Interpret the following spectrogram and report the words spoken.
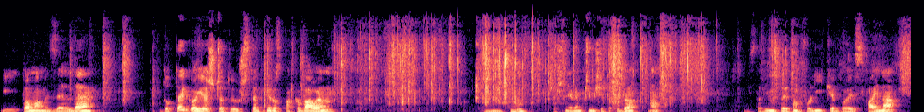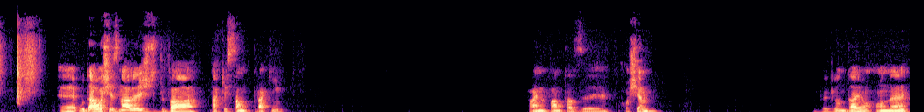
I to mamy Zeldę. Do tego jeszcze to już wstępnie rozpakowałem. Mhm. Chociaż nie wiem, czy mi się to uda. Zostawimy sobie tą folijkę, bo jest fajna. E, udało się znaleźć dwa takie soundtracki. Final Fantasy VIII. Wyglądają one.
